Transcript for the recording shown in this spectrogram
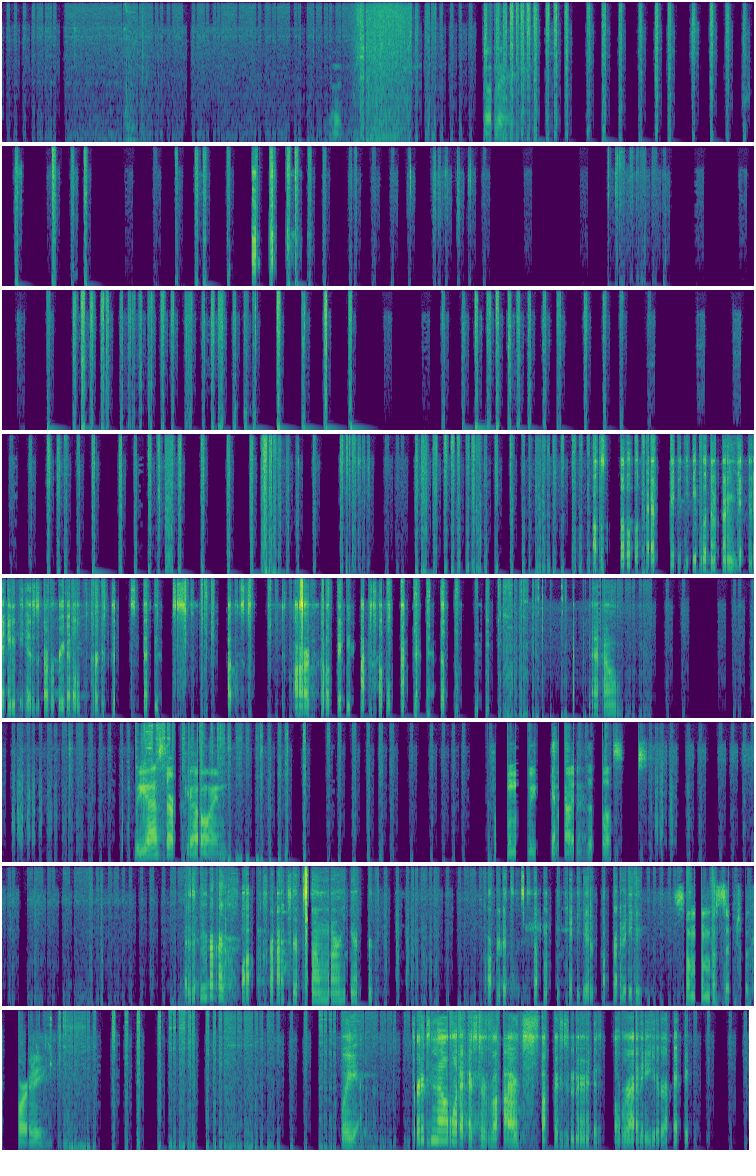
I'm getting is a real person since bots are coding not to land now. We gotta start going. If only we can ride the buses. Isn't there a quad crasher somewhere here? Or did someone take it already? Someone must have took it already. Wait, there's no way I survived five minutes already, right?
